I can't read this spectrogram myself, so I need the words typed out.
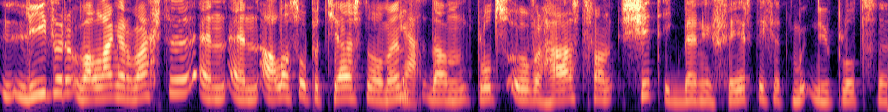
liever wat langer wachten en, en alles op het juiste moment Ja. dan plots overhaast van shit, ik ben nu veertig, het moet nu plots eh,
